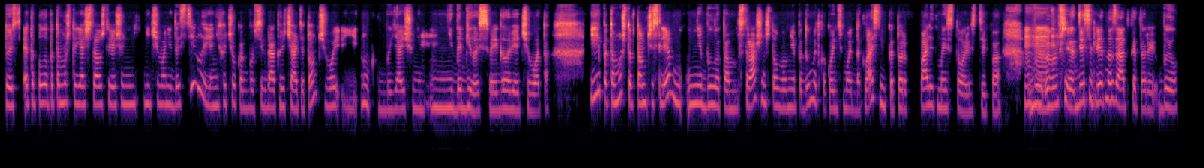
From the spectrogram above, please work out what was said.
То есть это было потому, что я считала, что я еще ничего не достигла, и я не хочу как бы всегда кричать о том, чего, ну, как бы я еще не, не добилась в своей голове чего-то. И потому что в том числе мне было там страшно, что обо мне подумает какой-нибудь мой одноклассник, который палит мои сторис, типа, mm-hmm. вообще 10 лет назад, который был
